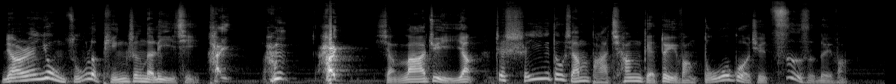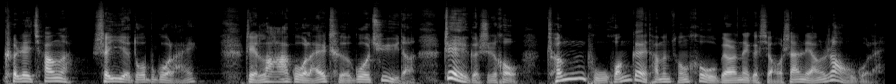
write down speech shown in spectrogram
两人用足了平生的力气，嗨，哼，嗨。像拉锯一样，这谁都想把枪给对方夺过去，刺死对方。可这枪啊，谁也夺不过来。这拉过来、扯过去的，这个时候，程普、黄盖他们从后边那个小山梁绕过来。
